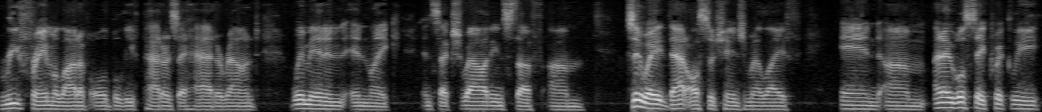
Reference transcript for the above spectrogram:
reframe a lot of old belief patterns I had around women and, and like and sexuality and stuff. Um, so anyway, that also changed my life. And um, and I will say quickly,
